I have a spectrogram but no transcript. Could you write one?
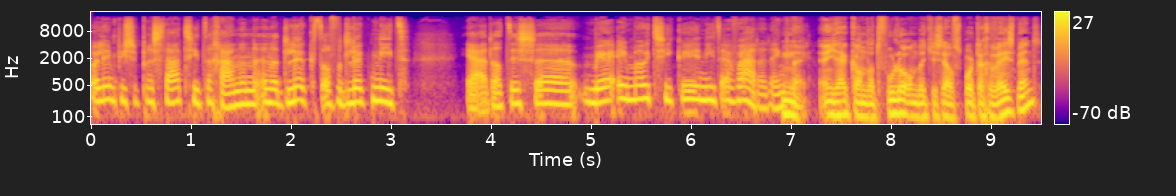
Olympische prestatie te gaan. En, en het lukt of het lukt niet. Ja, dat is uh, meer emotie kun je niet ervaren, denk ik. Nee, en jij kan dat voelen omdat je zelf sporter geweest bent.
